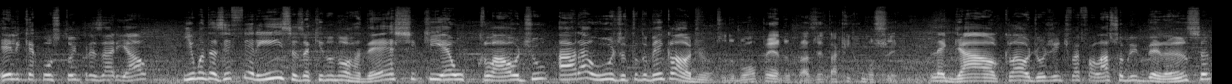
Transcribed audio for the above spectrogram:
Ele que é consultor empresarial e uma das referências aqui no Nordeste, que é o Cláudio Araújo. Tudo bem, Cláudio? Tudo bom, Pedro? Prazer estar aqui com você. Legal, Cláudio. Hoje a gente vai falar sobre liderança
